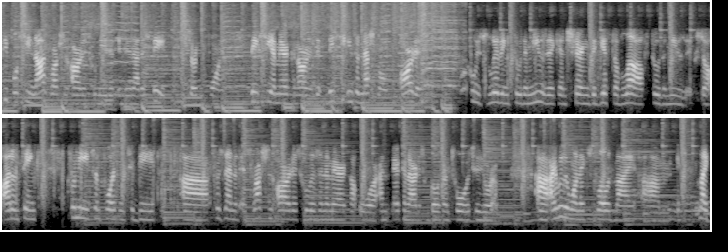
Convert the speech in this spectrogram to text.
people see not Russian artists who made it in the United States to a certain point. They see American artists. They see international artists who is living through the music and sharing the gift of love through the music. So I don't think for me, it's important to be uh, presented as Russian artist who lives in America or an American artist who goes on tour to Europe. Uh, I really want to explode my, um, like,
